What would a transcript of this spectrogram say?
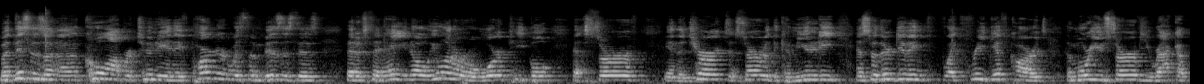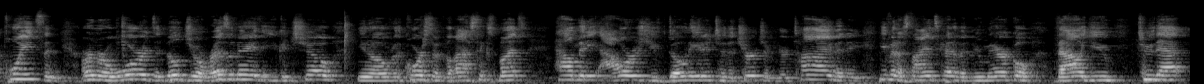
But this is a, a, cool opportunity, and they've partnered with some businesses that have said, hey, you know, we want to reward people that serve in the church, that serve in the community. And so they're giving like free gift cards. The more you serve, you rack up points and earn rewards. It builds you a resume that you can show, you know, over the course of the last six months how many hours you've donated to the church of your time, and it even assigns kind of a numerical value to that.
